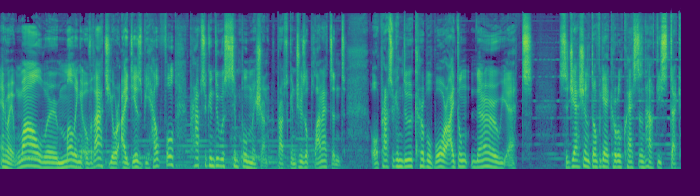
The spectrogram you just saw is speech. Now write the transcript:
Anyway, while we're mulling over that, your ideas would be helpful. Perhaps we can do a simple mission. Perhaps we can choose a planet and... Or perhaps we can do a Kerbal War. I don't know yet. Suggestions, don't forget Kerbal Quest doesn't have to be stuck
